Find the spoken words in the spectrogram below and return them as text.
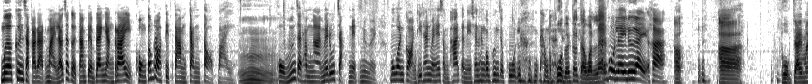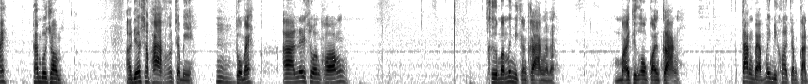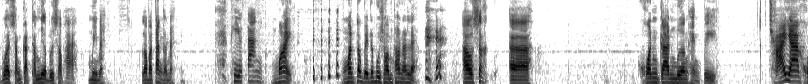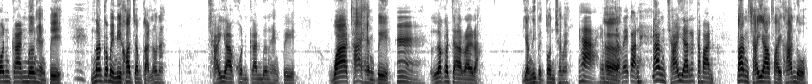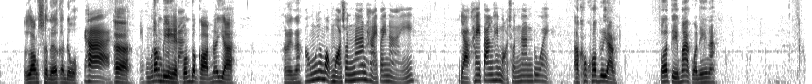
เมื่อขึ้นสักราชใหม่แล้วจะเกิดการเปลี่ยนแปลงอย่างไร คงต้องรอติดตามกันต่อไปอืมผมจะทำงานไม่รู้จักเหน็ดเหนื่อย เมื่อวันก่อนที่ท่านไปให้สัมภาษณ์กับเนชั่นท่านก็เพิ่งจะพูดเรื่องทำงานพูดมาตั้งแต่วันแรกท่านพูดเรื่อยๆ ค่ะอ้าวอ่า ถูกใจไหมท่านผู้ชมอ่าเดี๋ยวสภาเขาก็จะมีอืมถูกไหมอ่าในส่วนของ คือมันไม่มีกลางๆอะนะหมายถึงองค์กรกลาง ตั้งแบบไม่มีข้อจำกัดว่าสังกัดทำเนียบหรือสภา มีไหม เรามาตั้งกันไหม พี่ยุทธตั้ง ไม่ มันต้องเป็นท่านผู้ชมเท่านั้นแหละ เอาสักเอ่อคนการเมืองแห่งปี ฉายาคนการเมืองแห่งปี นั่นก็ไม่มีข้อจำกัดแล้วนะ ฉายาคนการเมืองแห่งปี วาทะแห่งปี อ่า แล้วก็จะอะไรล่ะ อย่างนี้เป็นต้นใช่ไหมค่ะเดี๋ยวผมเอ่อจดไว้ก่อน ตั้งฉายารัฐบาล ตั้งฉายาฝ่ายค้านดู ลองเสนอกันดู ค่ะเออไหนคุณผู้ชมต้องมีเหตุผลประกอบนะอย่าอะไรนะเอาคุณผู้ชมบอกหมอชนน่านหายไปไหน อยากให้ตั้งให้หมอชนน่านด้วยเอาเขาครบหรือยังปกติมากกว่านี้นะ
